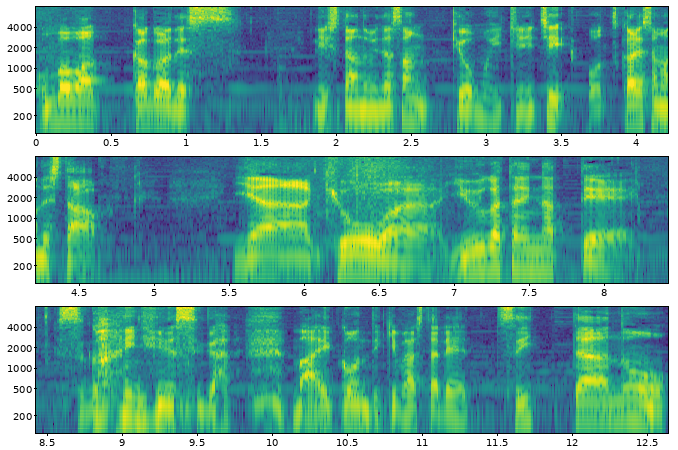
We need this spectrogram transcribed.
こんばんは、かぐわです。リスナーの皆さん、今日も一日お疲れ様でした。いやー、今日は夕方になって、すごいニュースが 舞い込んできましたね。ツイッターの、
